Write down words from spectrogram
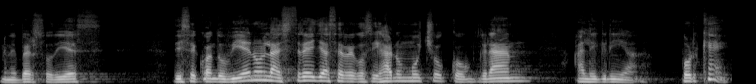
En el verso 10 dice, cuando vieron la estrella se regocijaron mucho con gran alegría. ¿Por qué?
